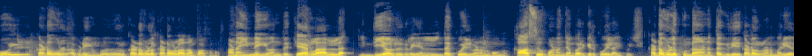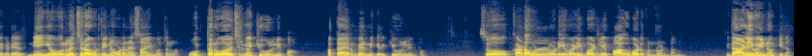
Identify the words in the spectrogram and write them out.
கோயில் கடவுள் அப்படிங்கும்போது ஒரு கடவுளை கடவுளாக தான் பார்க்கணும். ஆனால் இன்றைக்கி வந்து கேரளா அல்ல. இந்தியாவில் இருக்கிற எந்த கோயில் வேணாலும் போங்க. காசு பணம் சம்பாதிக்கிற கோயில் ஆகி போச்சு கடவுளுக்குண்டான தகுதி கடவுளுக்கான மரியாதை கிடையாது. நீங்கள் ஒரு லட்ச ரூபா கொடுத்தீங்கன்னா உடனே சாமி பார்த்துடலாம். ஒருத்தர் ரூபா வச்சுருக்கேன் க்யூவில் நிற்பான் பத்தாயிரம் பேர் நிற்கிற க்யூவில் நிற்பான் ஸோ கடவுளுடைய வழிபாட்டிலே பாகுபாடு கொண்டு வந்துட்டாங்க. இதான் அழிவை நோக்கி தான்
